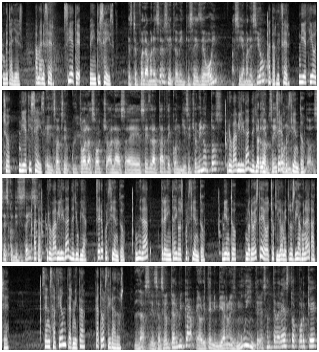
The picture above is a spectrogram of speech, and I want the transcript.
Detalles. Amanecer, 7, 26. Este fue el amanecer, 7.26 de hoy. Así amaneció. Atardecer, 18, 16. El sol se ocultó a las 8, a las eh, 6 de la tarde con 18 minutos. Probabilidad de lluvia, Perdón, 6 0%. Con, 6 con 16. Atar- probabilidad de lluvia, 0%. Humedad, 32%. Viento, noroeste 8 kilómetros diagonal H. Sensación térmica, 14 grados. La sensación térmica, ahorita en invierno es muy interesante ver esto porque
